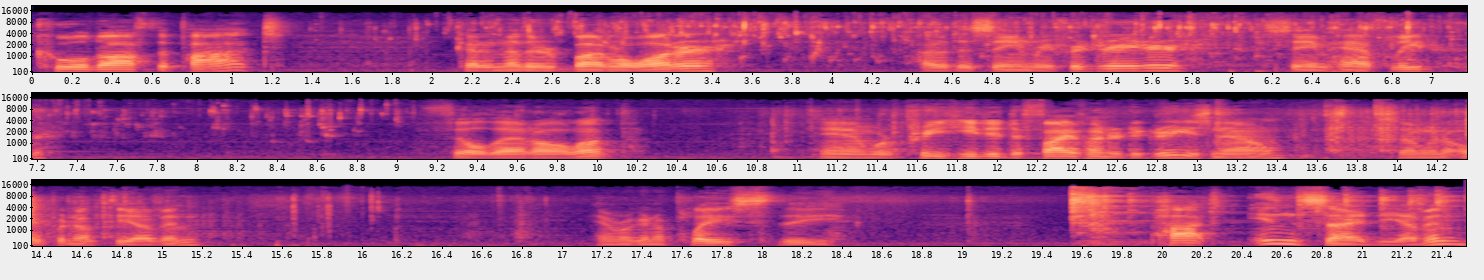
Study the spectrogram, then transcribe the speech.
Cooled off the pot. Got another bottle of water out of the same refrigerator, same half liter fill that all up. And we're preheated to 500 degrees now. So I'm going to open up the oven. And we're going to place the pot inside the oven.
